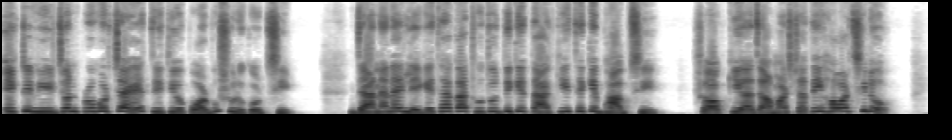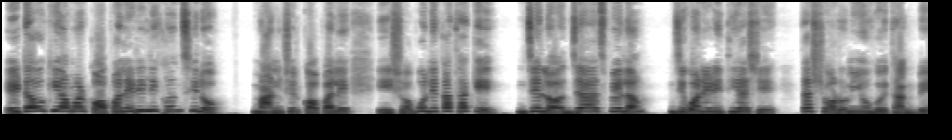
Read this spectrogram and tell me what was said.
একটি নির্জন প্রহর চায়ের তৃতীয় পর্ব শুরু করছি। জানালায় লেগে থাকা থুতুর দিকে তাকিয়ে থেকে ভাবছি, সব কি আজ আমার সাথেই হওয়ার ছিল? এটাও কি আমার কপালেরই লিখন ছিল? মানুষের কপালে এসবও লেখা থাকে যে লজ্জা আজ পেলাম জীবনের ইতিহাসে তা স্মরণীয় হয়ে থাকবে।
